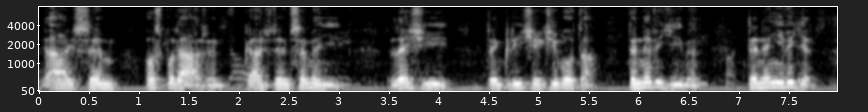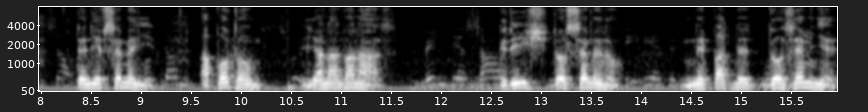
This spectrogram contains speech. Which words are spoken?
Já jsem hospodářem. V každém semení leží ten klíček života. Ten nevidíme, ten není vidět, ten je v semení. A potom Jana 12, Wenn der Samen když to semeno nepadne do země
